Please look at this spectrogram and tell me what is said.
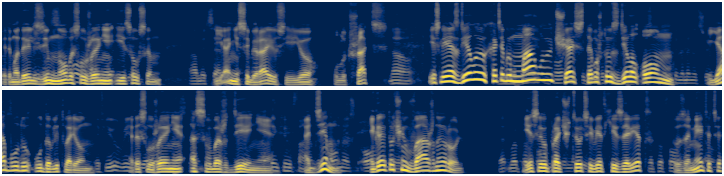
Это модель земного служения Иисусом. Я не собираюсь ее улучшать. Если я сделаю хотя бы малую часть того, что сделал Он, я буду удовлетворен. Это служение освобождения от демонов играет очень важную роль. Если вы прочтете Ветхий Завет, то заметите,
